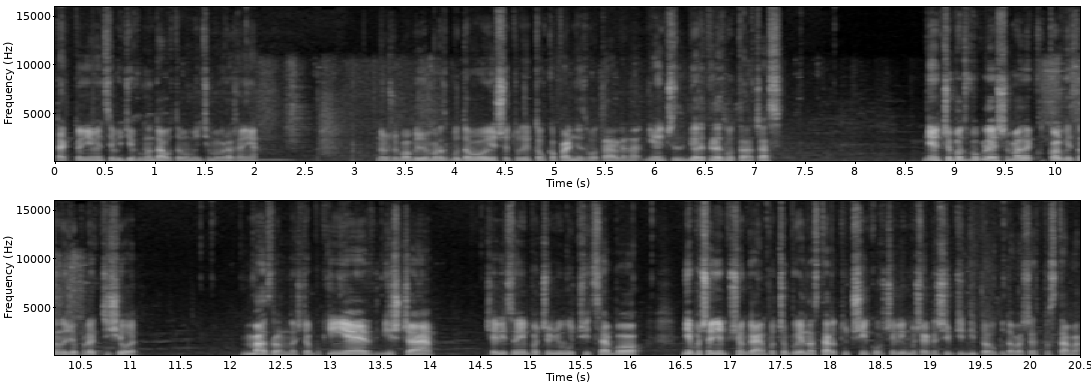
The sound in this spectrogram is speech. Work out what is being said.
Tak to mniej więcej będzie wyglądało w tym momencie, mam wrażenie. Dobrze byłoby, żebym rozbudował jeszcze tutaj tą kopalnię złota, ale na, nie wiem, czy zbiorę tyle złota na czas. Nie wiem, czy bot w ogóle jeszcze ma jakąkolwiek zdolność o projekcie siły. Ma zdolność, dopóki nie zniszczę, czyli są niepotrzebni łucznicy, bo niepotrzebnie przyciągają. Potrzebuję na start łuczników, czyli muszę jak najszybciej diplo wybudować, to jest postawa.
